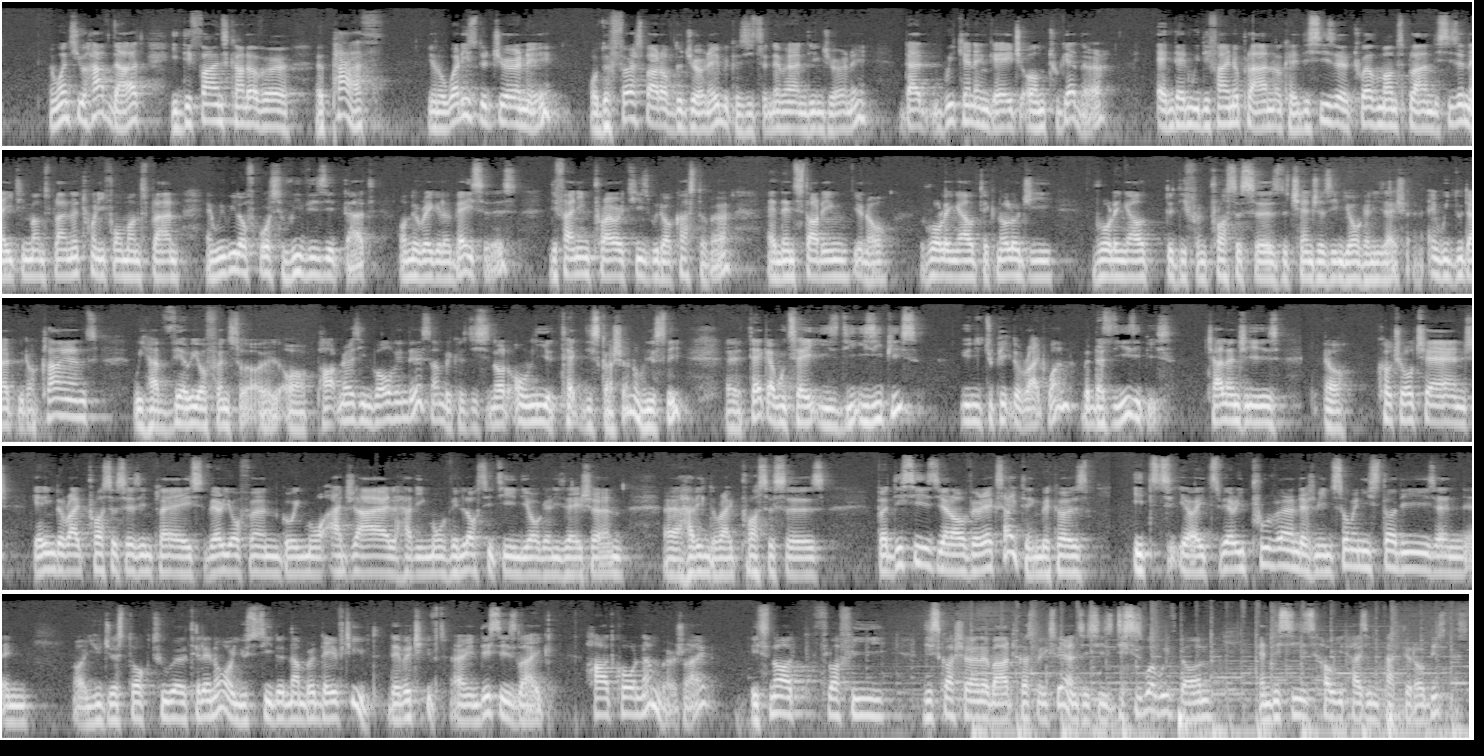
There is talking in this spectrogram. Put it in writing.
And once you have that, it defines kind of a, a path. You know, what is the journey or the first part of the journey, because it's a never ending journey that we can engage on together. And then we define a plan. Okay, this is a 12 month plan. This is an 18 month plan, a 24 month plan. And we will, of course, revisit that on a regular basis, defining priorities with our customer and then starting, you know, rolling out technology rolling out the different processes, the changes in the organization. And we do that with our clients. We have very often so, uh, our partners involved in this, huh, because this is not only a tech discussion, obviously. Uh, tech, I would say, is the easy piece. You need to pick the right one, but that's the easy piece. Challenge is, you know, cultural change, getting the right processes in place, very often going more agile, having more velocity in the organization, uh, having the right processes. But this is, you know, very exciting because it's you know it's very proven. There's been so many studies, and and well, you just talk to uh, Telenor, you see the number they've achieved. They've achieved. I mean, this is like hardcore numbers, right? It's not fluffy discussion about customer experience. This is this is what we've done, and this is how it has impacted our business.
